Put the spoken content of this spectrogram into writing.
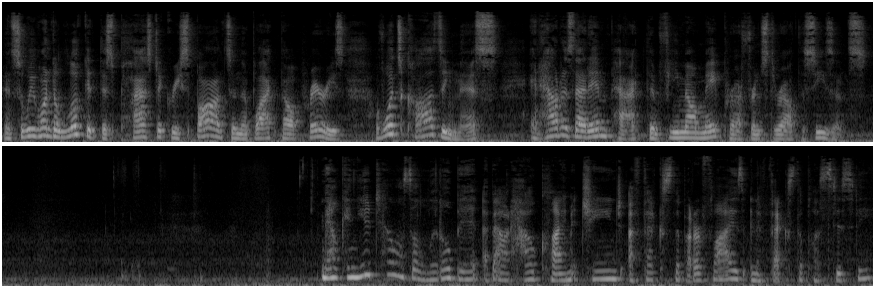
And so we wanted to look at this plastic response in the black belt prairies of what's causing this and how does that impact the female mate preference throughout the seasons. Now, can you tell us a little bit about how climate change affects the butterflies and affects the plasticity?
